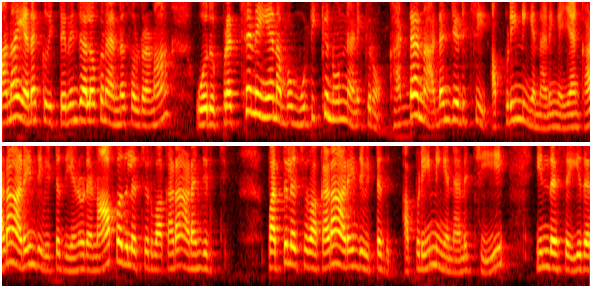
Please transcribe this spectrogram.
ஆனால் எனக்கு தெரிஞ்ச அளவுக்கு நான் என்ன சொல்கிறேன்னா ஒரு பிரச்சனையை நம்ம முடிக்கணும்னு நினைக்கிறோம். கடன் அடைஞ்சிடுச்சு அப்படின்னு நீங்கள் நினைங்க. என் கடன் அடைந்து விட்டது. என்னோட நாற்பது லட்ச ரூபா கடன் அடைஞ்சிடுச்சு. பத்து லட்ச ரூபா கடன் அடைந்து விட்டது அப்படின்னு நீங்கள் நினச்சி இந்த செய் இதை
